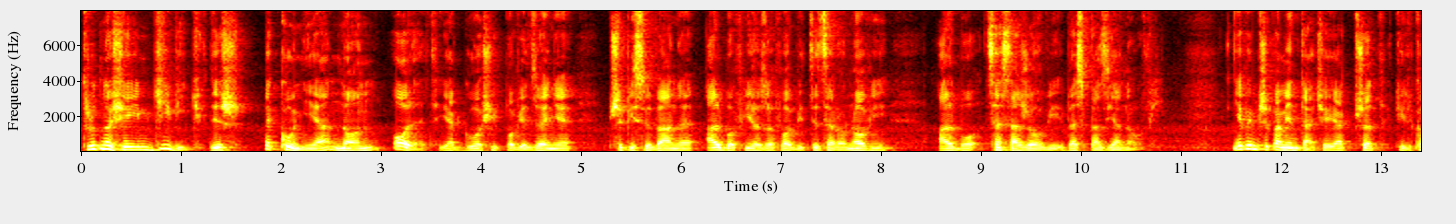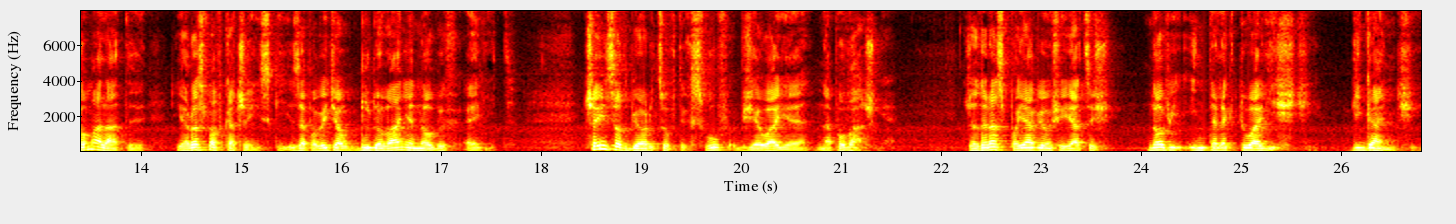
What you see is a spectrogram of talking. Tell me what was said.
Trudno się im dziwić, gdyż pecunia non olet, jak głosi powiedzenie przypisywane albo filozofowi Cyceronowi, albo cesarzowi Wespazjanowi. Nie wiem, czy pamiętacie, jak przed kilkoma laty Jarosław Kaczyński zapowiedział budowanie nowych elit. Część z odbiorców tych słów wzięła je na poważnie. Że teraz pojawią się jacyś nowi intelektualiści, giganci,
